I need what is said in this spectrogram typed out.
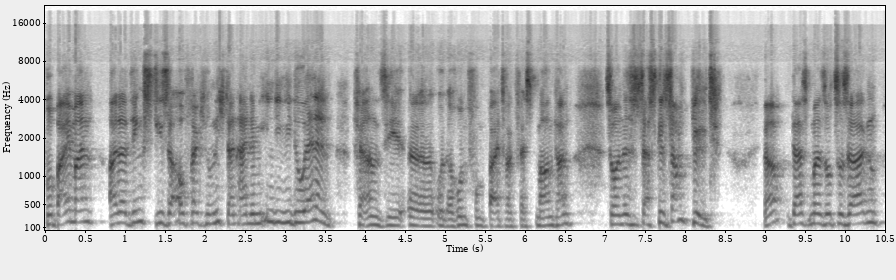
Wobei man allerdings diese Aufrechnung nicht an einem individuellen Fernseh- äh, oder Rundfunkbeitrag festmachen kann, sondern es ist das Gesamtbild ja, dass man sozusagen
